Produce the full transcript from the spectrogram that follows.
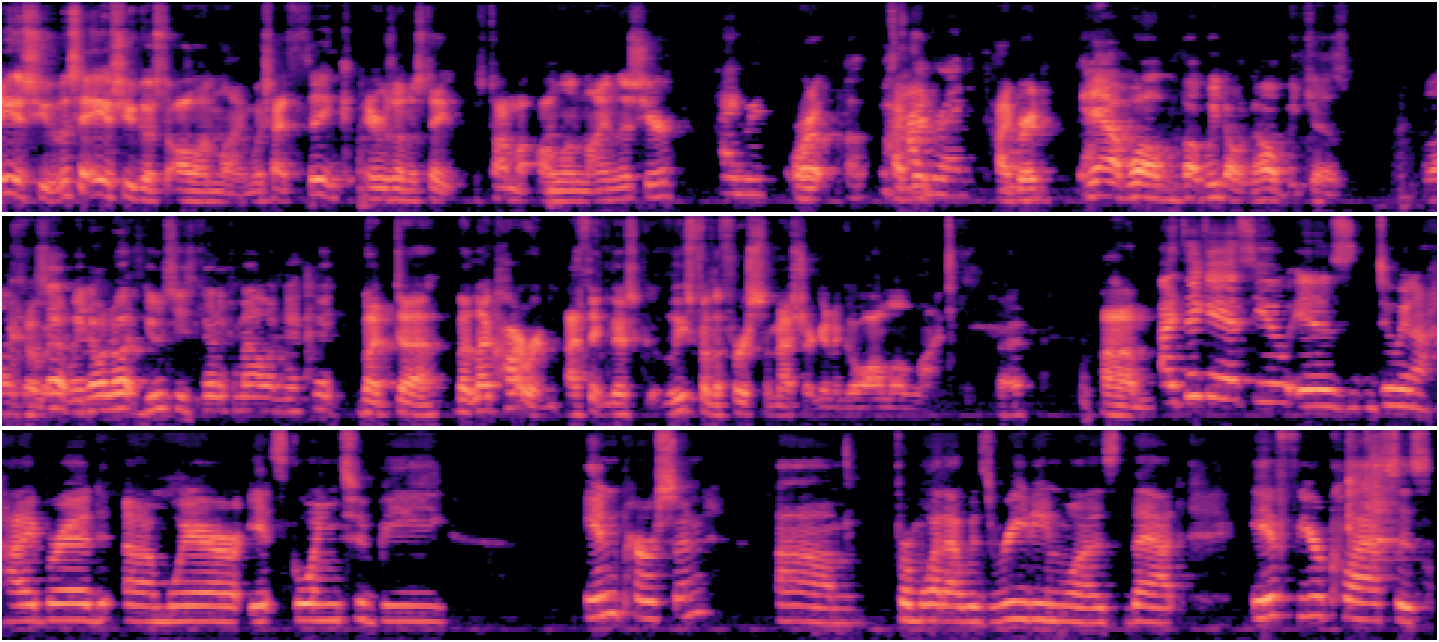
ASU, let's say ASU goes to all online, which I think Arizona State is talking about all online this year, Hybrid. or uh, It's hybrid. hybrid. Yeah. Yeah. Well, but we don't know because, like I said, we don't know what Ducey's going to come out with next week. But uh, but like Harvard, I think there's at least for the first semester going to go all online. Right. Um, I think ASU is doing a hybrid um, where it's going to be in person. Um, from what I was reading, was that if your class is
